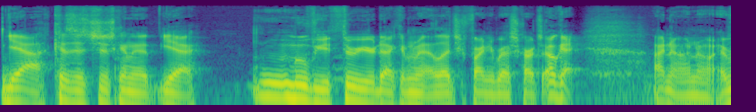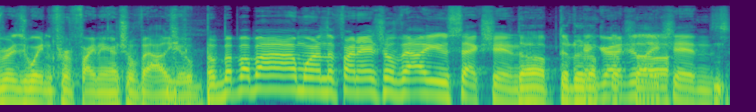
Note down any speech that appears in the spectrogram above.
Yeah, because it's just gonna yeah move you through your deck and let you find your best cards. Okay, I know, I know. Everybody's waiting for financial value. But we're on the financial value section. Duh, duh, duh. Congratulations!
